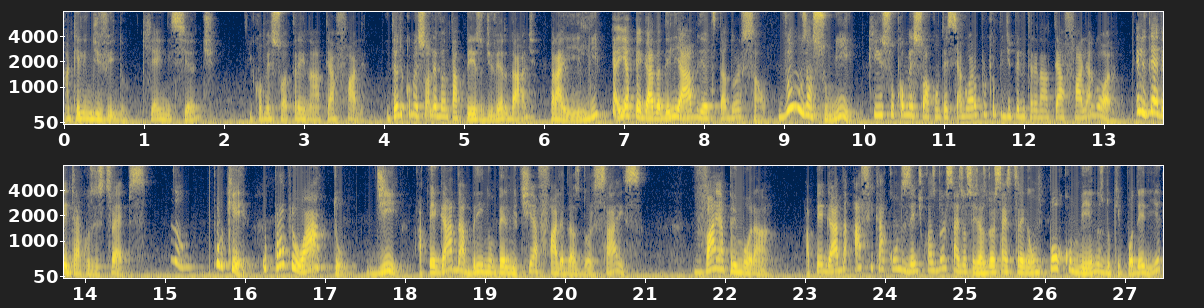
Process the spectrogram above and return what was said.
aquele indivíduo que é iniciante e começou a treinar até a falha. Então ele começou a levantar peso de verdade para ele, e aí a pegada dele abre antes da dorsal. Vamos assumir que isso começou a acontecer agora porque eu pedi para ele treinar até a falha agora. Ele deve entrar com os straps? Por quê? O próprio ato de a pegada abrir não permitir a falha das dorsais vai aprimorar a pegada a ficar condizente com as dorsais. Ou seja, as dorsais treinam um pouco menos do que poderia,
